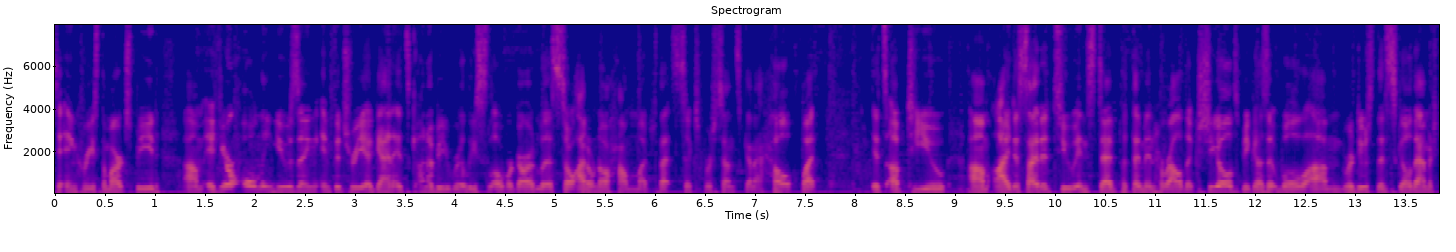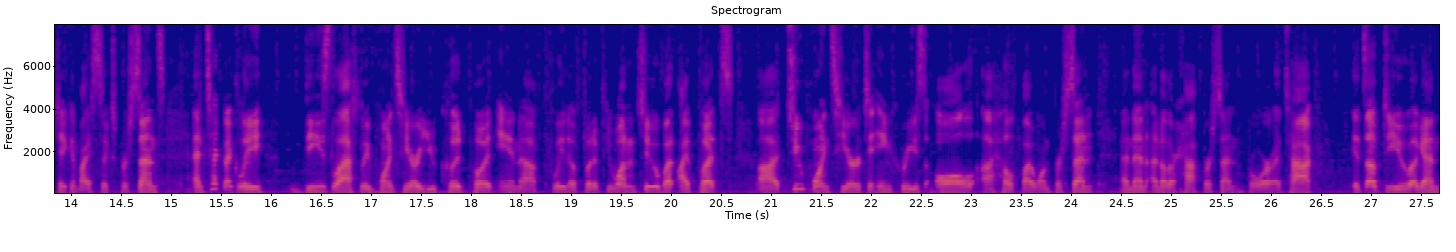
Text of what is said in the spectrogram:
to increase the march speed? Um, if you're only using infantry again it's gonna be really slow regardless. So I don't know how much that six percent is gonna help but it's up to you. Um, I decided to instead put them in heraldic shields because it will um, reduce the skill damage taken by six percent. And technically these last three points here you could put in a fleet of foot if you wanted to but I put uh, two points here to increase all uh, health by one percent and then another half percent for attack. It's up to you. Again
